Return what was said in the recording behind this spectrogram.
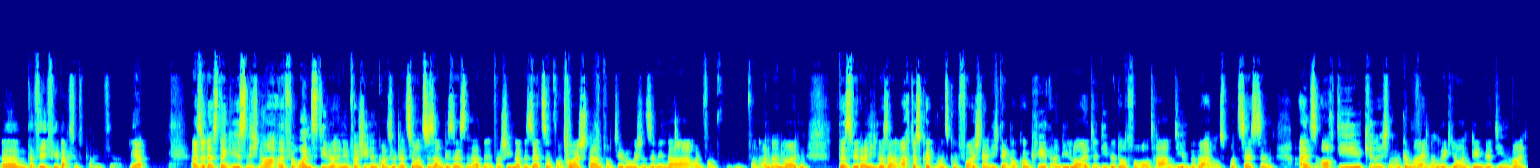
ähm, da sehe ich viel Wachstumspotenzial. Ja, also das, denke ich, ist nicht nur äh, für uns, die wir in den verschiedenen Konsultationen zusammengesessen hatten, in verschiedener Besetzung vom Vorstand, vom theologischen Seminar und vom, von anderen Leuten, dass wir da nicht nur sagen, ach, das könnten wir uns gut vorstellen. Ich denke auch konkret an die Leute, die wir dort vor Ort haben, die im Bewerbungsprozess sind, als auch die Kirchen und Gemeinden und Regionen, denen wir dienen wollen,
